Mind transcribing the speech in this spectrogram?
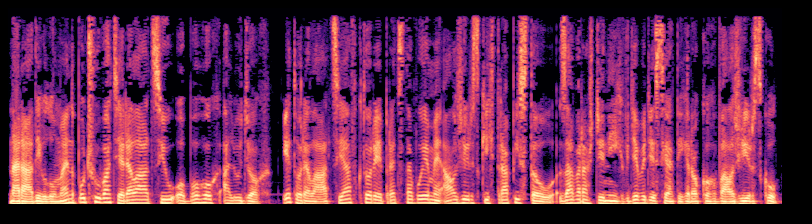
Na Rádiu Lumen počúvate reláciu o bohoch a ľuďoch. Je to relácia, v ktorej predstavujeme alžírskych trapistov, zavraždených v 90. rokoch v Alžírsku.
